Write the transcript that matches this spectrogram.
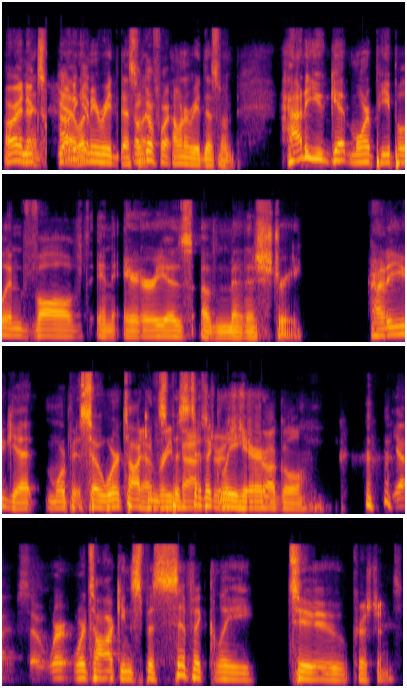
all right. Next. Yeah, let get- me read this Oh, one. go for it. I want to read this one. How do you get more people involved in areas of ministry? How do you get more? So we're talking every specifically here. Struggle Yep. So we're we're talking specifically to Christians.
